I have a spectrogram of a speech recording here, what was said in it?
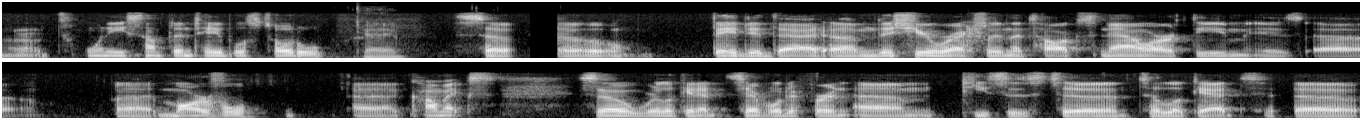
I don't know twenty something tables total. Okay. So they did that. Um, this year we're actually in the talks now. Our theme is uh, uh, Marvel uh, comics. So we're looking at several different um, pieces to to look at. Uh,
